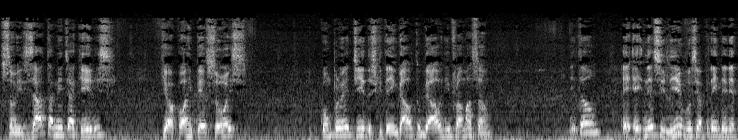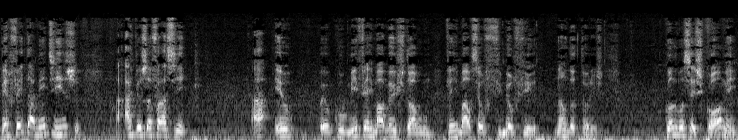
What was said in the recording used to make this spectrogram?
são exatamente aqueles que ocorrem em pessoas comprometidas, que têm alto grau de inflamação. Então, nesse livro você vai poder entender perfeitamente isso. As pessoas falam assim: ah, eu eu comi, fez mal o meu estômago, fez mal o seu, meu filho. Não, doutores. Quando vocês comem,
